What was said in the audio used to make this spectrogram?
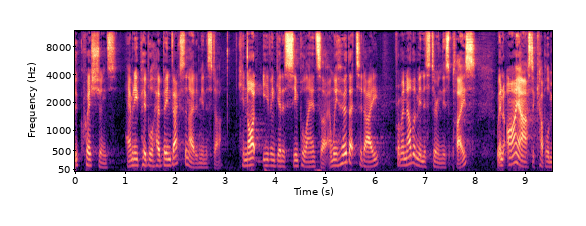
to questions. How many people have been vaccinated, Minister? Cannot even get a simple answer. And we heard that today from another minister in this place when I asked a couple of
